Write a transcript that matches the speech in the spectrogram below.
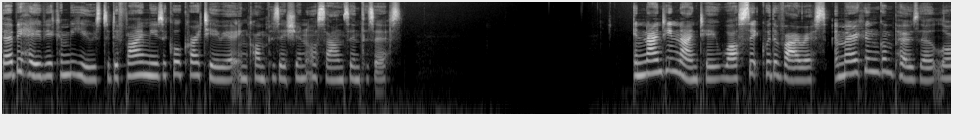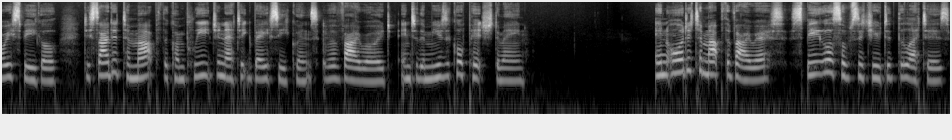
Their behaviour can be used to define musical criteria in composition or sound synthesis. In 1990, while sick with a virus, American composer Laurie Spiegel decided to map the complete genetic base sequence of a viroid into the musical pitch domain. In order to map the virus, Spiegel substituted the letters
